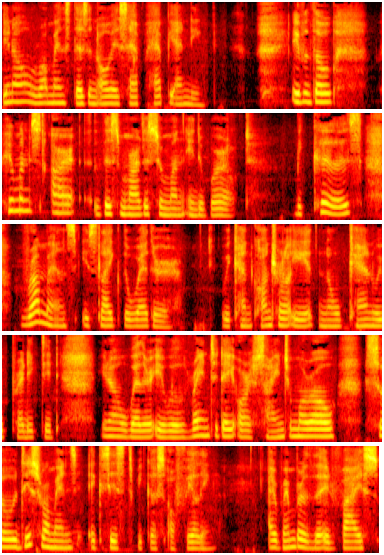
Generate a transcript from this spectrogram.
you know, romance doesn't always have happy ending. Even though humans are the smartest human in the world because romance is like the weather. We can't control it no can we predict it. You know whether it will rain today or shine tomorrow. So this romance exists because of feeling. I remember the advice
